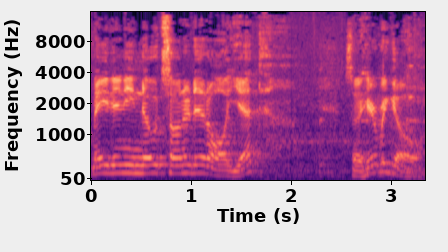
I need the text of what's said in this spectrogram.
made any notes on it at all yet. So here we go.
